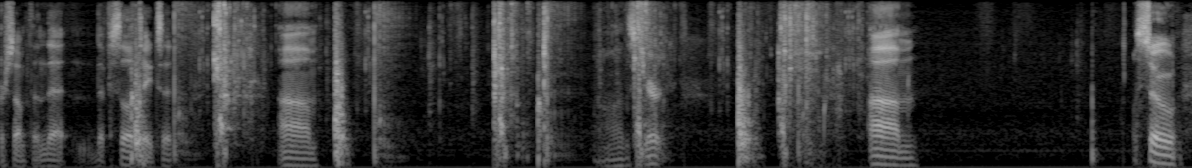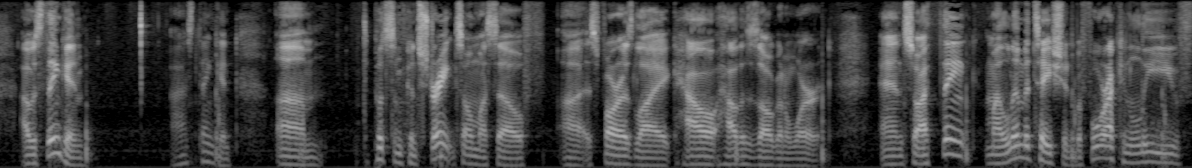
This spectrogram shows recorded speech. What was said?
or something that that facilitates it. Um, oh, this jerk. Um, so I was thinking, I was thinking, um, to put some constraints on myself uh, as far as like how how this is all going to work. And so I think my limitation before I can leave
